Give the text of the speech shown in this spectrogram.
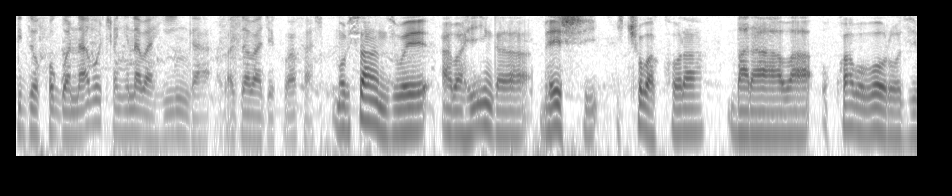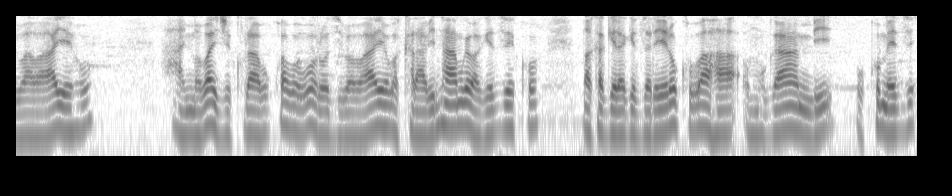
bizokorwa nabo cyangwa n'abahinga baje kubafasha mu bisanzwe abahinga benshi icyo bakora baraba uko abo borozi babayeho hanyuma baje kuraba uko abo borozi babayeho bakaraba intambwe bageze ko bakagerageza rero kubaha umugambi ukomeze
